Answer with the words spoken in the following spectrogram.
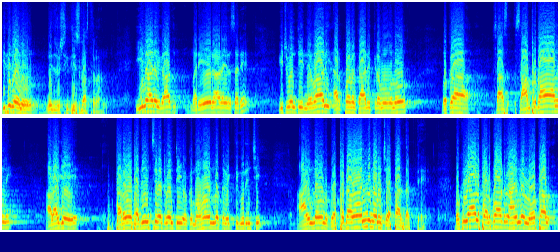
ఇది నేను మీ దృష్టికి తీసుకొస్తున్నాను. ఈనాడే కాదు మరి ఏనాడైనా సరే ఇటువంటి నివాళి అర్పణ కార్యక్రమంలో ఒక సా- సాంప్రదాయాల్ని అలాగే పరమపదించినటువంటి ఒక మహోన్నత వ్యక్తి గురించి ఆయనలో ఉన్న గొప్పతనాన్ని మనం చెప్పాలి తప్పితే ఒకవేళ పొరపాటున ఆయనలో లోపాలు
